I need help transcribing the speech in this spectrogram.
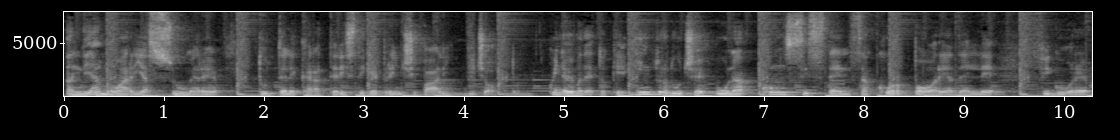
andiamo a riassumere tutte le caratteristiche principali di Giotto. Quindi abbiamo detto che introduce una consistenza corporea delle figure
